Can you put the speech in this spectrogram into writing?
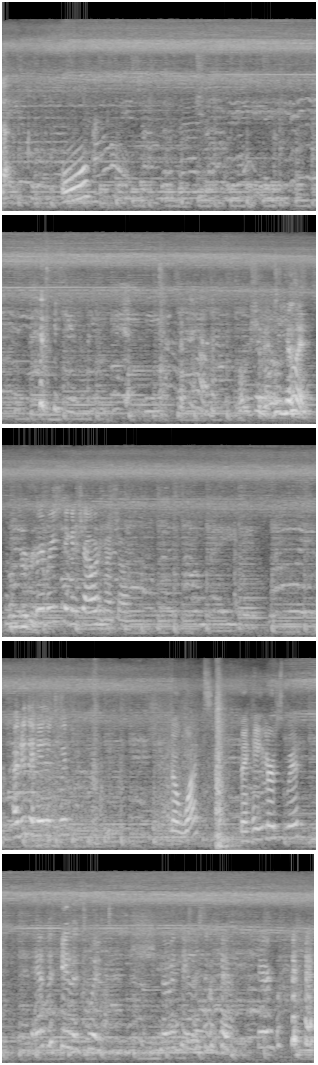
The post. Oh shit, what you doing? Burberry's taking a shower. I got y'all. How do they Taylor Swift? The what? The Taylor Swift? And the Taylor Swift. I'm a Taylor Swift. Here.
